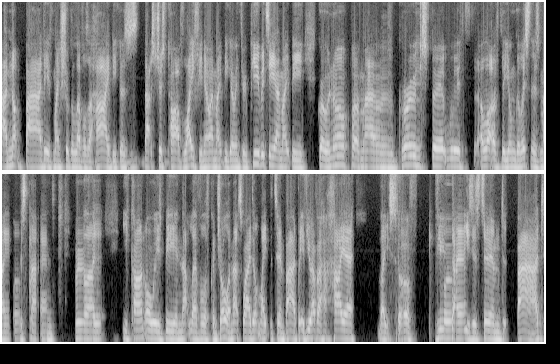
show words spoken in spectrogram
I'm not bad if my sugar levels are high because that's just part of life. You know, I might be going through puberty, I might be growing up, I might have a growth spurt with a lot of the younger listeners might understand that and realize you can't always be in that level of control. And that's why I don't like the term bad. But if you have a higher, like, sort of, if your diabetes is termed bad,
